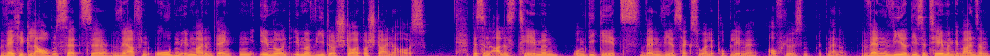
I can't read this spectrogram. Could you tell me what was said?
Welche Glaubenssätze werfen oben in meinem Denken immer und immer wieder Stolpersteine aus? Das sind alles Themen, um die geht's, wenn wir sexuelle Probleme auflösen mit Männern. Wenn wir diese Themen gemeinsam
